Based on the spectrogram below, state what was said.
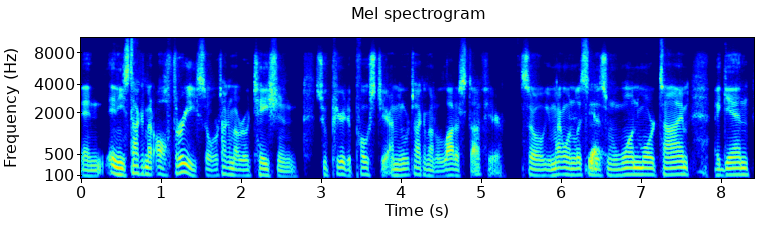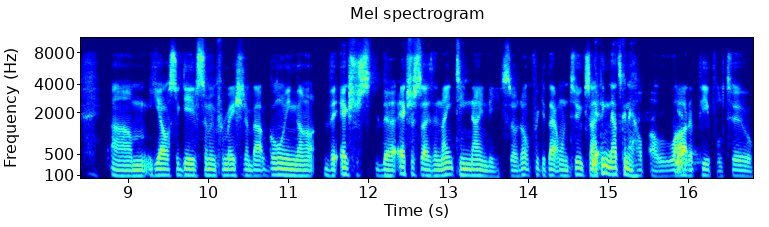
And and he's talking about all three. So we're talking about rotation, superior to posterior. I mean, we're talking about a lot of stuff here. So you might want to listen yeah. to this one one more time. Again, um, he also gave some information about going on the exercise, the exercise in 90/90. So don't forget that one too, because yeah. I think that's going to help a lot yeah. of people too.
